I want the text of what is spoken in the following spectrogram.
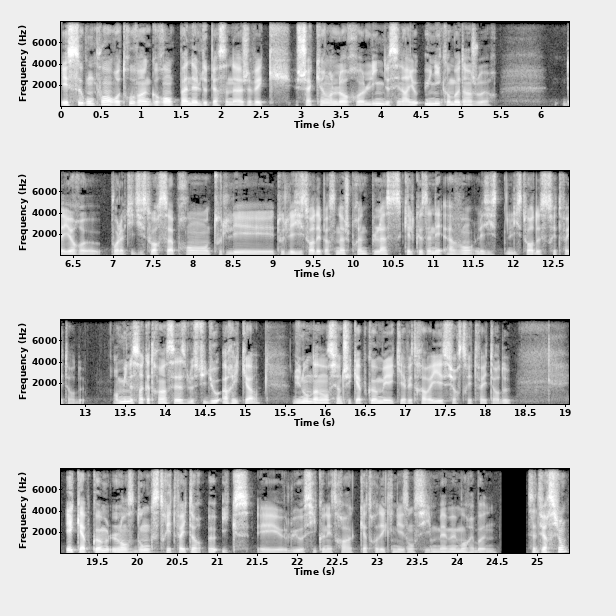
Et second point, on retrouve un grand panel de personnages avec chacun leur ligne de scénario unique en mode un joueur. D'ailleurs, euh, pour la petite histoire, ça prend toutes les, toutes les histoires des personnages prennent place quelques années avant l'histoire de Street Fighter 2. En 1996, le studio Arika, du nom d'un ancien de chez Capcom et qui avait travaillé sur Street Fighter 2, et Capcom lance donc Street Fighter EX, et lui aussi connaîtra 4 déclinaisons si ma mémoire est bonne. Cette version,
